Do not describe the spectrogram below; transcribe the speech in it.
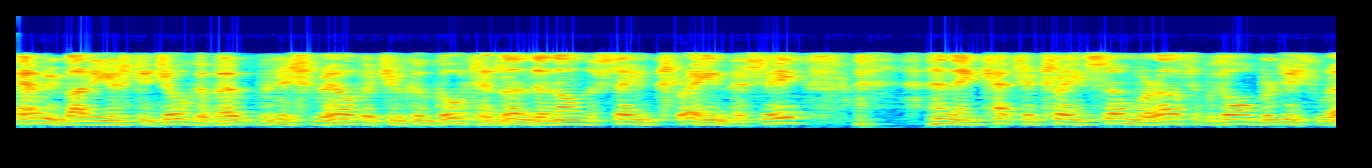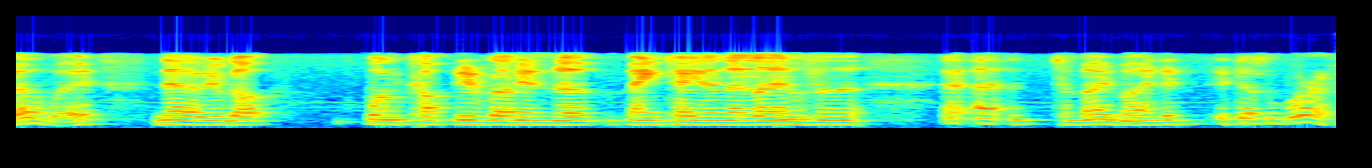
everybody used to joke about British Rail, but you could go to London on the same train, you see, and then catch a train somewhere else. It was all British Railway. Now you've got one company running, uh, maintaining the lines, and uh, uh, to my mind, it, it doesn't work.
